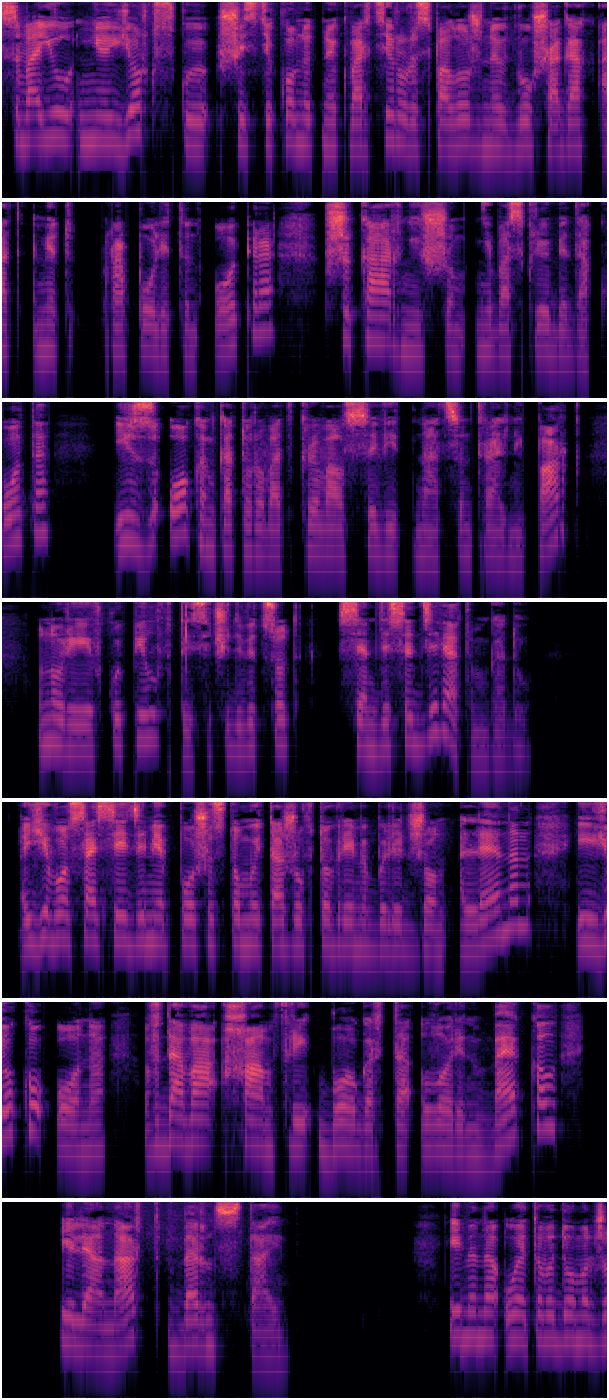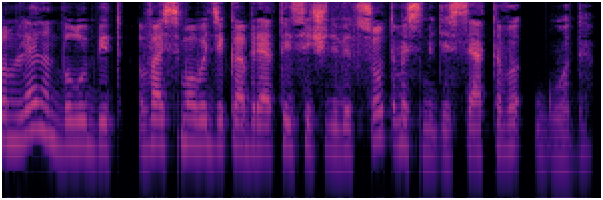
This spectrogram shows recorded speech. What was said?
свою нью-йоркскую шестикомнатную квартиру, расположенную в двух шагах от Метрополитен-опера, в шикарнейшем небоскребе Дакота, из окон которого открывался вид на Центральный парк, Нуреев купил в 1979 году. Его соседями по шестому этажу в то время были Джон Леннон и Йоко Оно, вдова Хамфри Богарта Лорен Беккел и Леонард Бернстайн. Именно у этого дома Джон Леннон был убит 8 декабря 1980 года.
